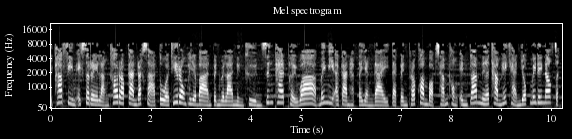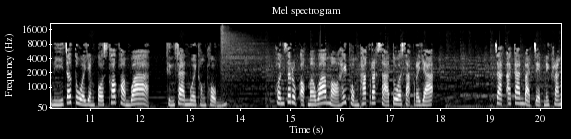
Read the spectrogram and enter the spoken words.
ยภาพฟิล์มเอ็กซเรย์หลังเข้ารับการรักษาตัวที่โรงพยาบาลเป็นเวลาหนึ่งคืน ซึ่งแพทย์เผยว่าไม่มีอาการหักแต่อย่างใด แต่เป็นเพราะความบอบช้ำของเอ็นกล้ามเนื้อทำให้แขนยกไม่ได้นอกจากนี้เจ้าตัวยังโพสต์ข้อความว่า ถึงแฟนมวยของผม ผลสรุปออกมาว่าหมอให้ผมพักรักษาตัวสักระยะ จากอาการบาดเจ็บในครั้ง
